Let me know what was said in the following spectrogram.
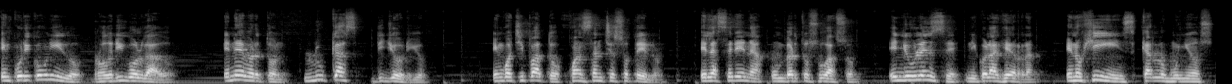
En Curicó Unido, Rodrigo Holgado. En Everton, Lucas Di Llorio. En Huachipato, Juan Sánchez Sotelo. En La Serena, Humberto Suazo. En Ñublense, Nicolás Guerra. En O'Higgins, Carlos Muñoz.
